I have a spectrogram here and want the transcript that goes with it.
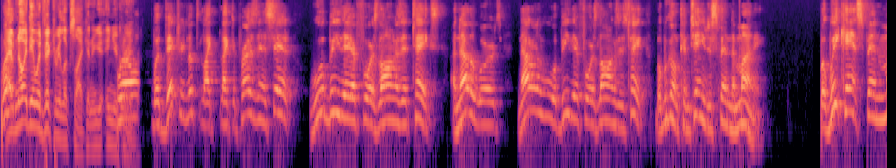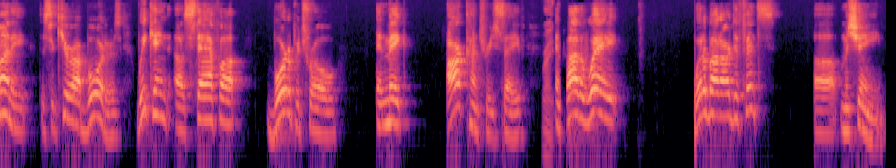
What- I have no idea what victory looks like in, in Ukraine. Well, what victory looks like, like the president said, we'll be there for as long as it takes. In other words, not only will we be there for as long as it takes, but we're going to continue to spend the money. But we can't spend money to secure our borders. We can't uh, staff up border patrol and make our country safe. right. And by the way, what about our defense uh, machine?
